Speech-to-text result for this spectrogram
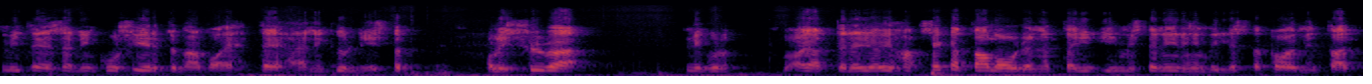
miten se niin kuin siirtymävaihe tehdään, niin kyllä niistä olisi hyvä niin kuin ajattelen jo ihan sekä talouden että ihmisten inhimillistä toimintaa, että,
